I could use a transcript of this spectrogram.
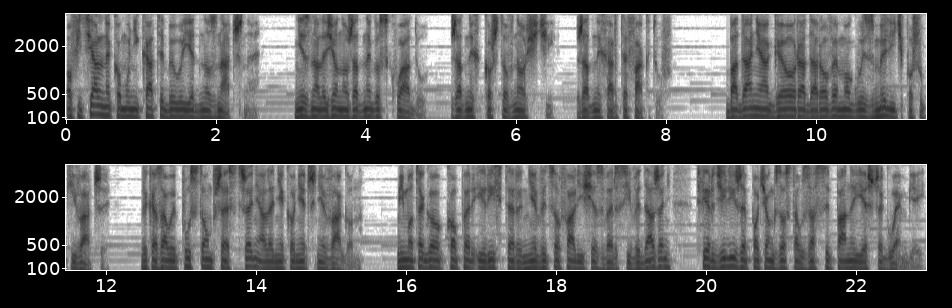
Oficjalne komunikaty były jednoznaczne. Nie znaleziono żadnego składu, żadnych kosztowności, żadnych artefaktów. Badania georadarowe mogły zmylić poszukiwaczy. Wykazały pustą przestrzeń, ale niekoniecznie wagon. Mimo tego Koper i Richter nie wycofali się z wersji wydarzeń, twierdzili, że pociąg został zasypany jeszcze głębiej.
